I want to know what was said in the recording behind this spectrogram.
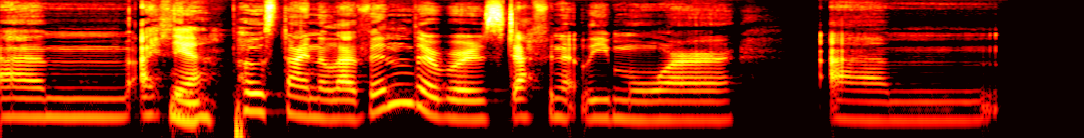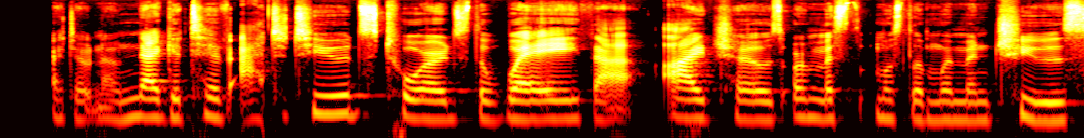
Um, I think Yeah. post 9/11 there was definitely more um, I don't know, negative attitudes towards the way that I chose or mus- Muslim women choose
